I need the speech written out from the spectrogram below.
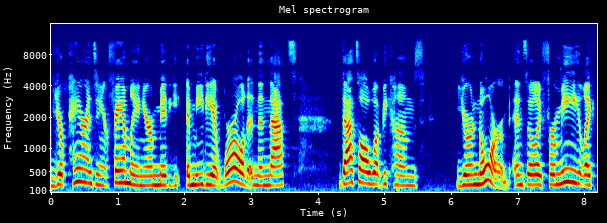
your parents and your family and your immediate, immediate world, and then that's that's all what becomes your norm. And so, like for me, like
